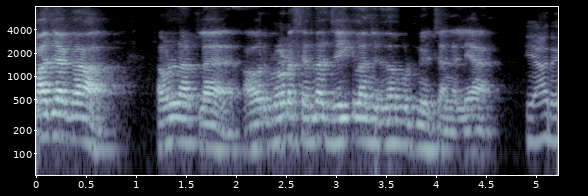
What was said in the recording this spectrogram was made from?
பாஜக தமிழ்நாட்டுல. அவர்களோட சேர்ந்தா ஜெயிக்கலாம்னு சொல்லி தான் கூட்டணி வச்சாங்க இல்லையா? யாரு?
